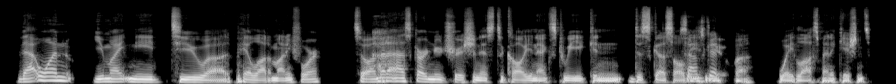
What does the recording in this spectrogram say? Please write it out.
that one you might need to uh, pay a lot of money for. So I'm going to ask our nutritionist to call you next week and discuss all Sounds these good. new uh, weight loss medications.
